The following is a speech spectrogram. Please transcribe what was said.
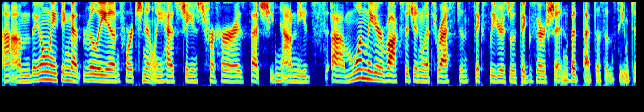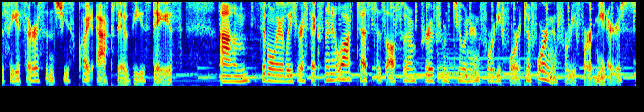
Um, the only thing that really, unfortunately, has changed for her is that she now needs um, one liter of oxygen with rest and six liters with exertion, but that doesn't seem to faze her since she's quite active these days. Um, similarly, her six minute walk test has also improved from 244 to 444 meters.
